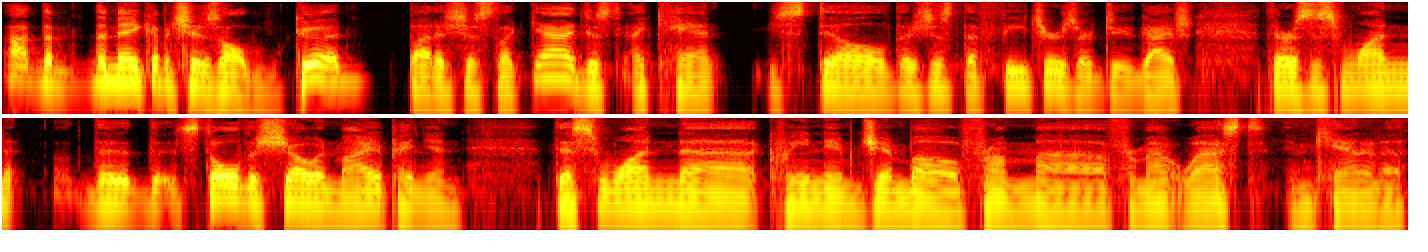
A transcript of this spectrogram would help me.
Uh, the the makeup and shit is all good, but it's just like, yeah, I just I can't. Still, there's just the features are too guys. There's this one the stole the show in my opinion. This one uh, queen named Jimbo from uh, from out west in Canada,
